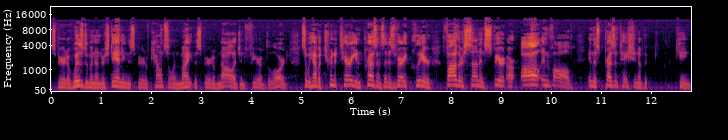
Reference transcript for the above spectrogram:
spirit of wisdom and understanding, the spirit of counsel and might, the spirit of knowledge and fear of the Lord. So we have a Trinitarian presence that is very clear. Father, Son, and Spirit are all involved in this presentation of the King.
